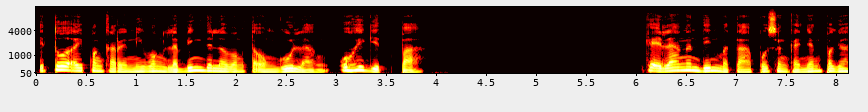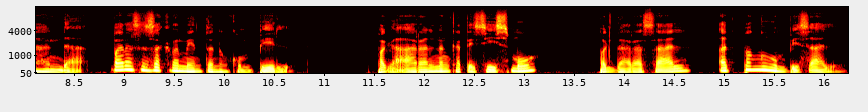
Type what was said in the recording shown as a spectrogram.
ito ay pangkaraniwang labing dalawang taong gulang o higit pa. Kailangan din matapos ang kanyang paghahanda para sa sakramento ng kumpil, pag-aaral ng katesismo, pagdarasal, at pangungumpisal.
